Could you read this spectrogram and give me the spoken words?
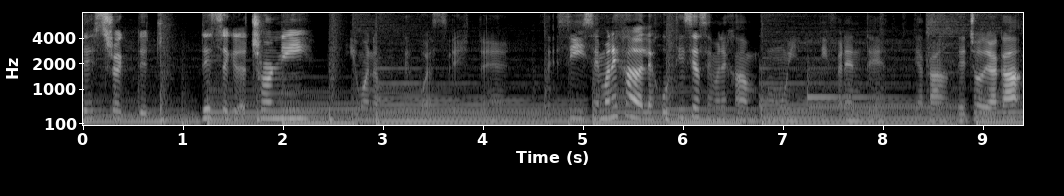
District, District Attorney, y bueno, después, este, sí, se maneja, la justicia se maneja muy acá. De hecho, de acá,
